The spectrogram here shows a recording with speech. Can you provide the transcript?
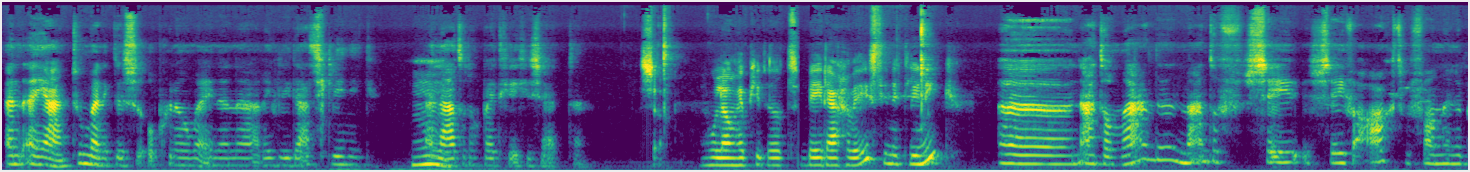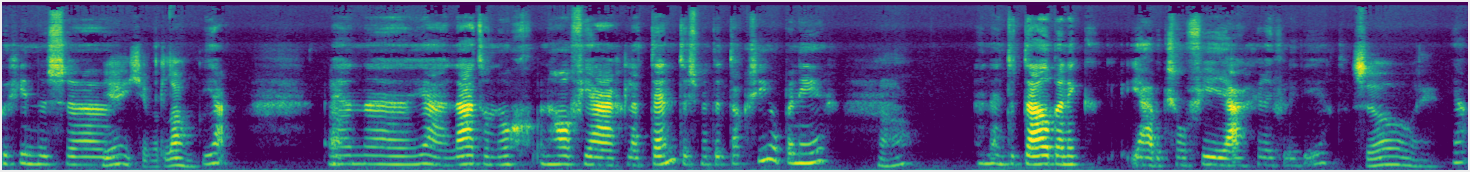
En, en ja, en toen ben ik dus opgenomen in een eh, revalidatiekliniek. Mhm. En later nog bij het GGZ. Zo. Hoe lang heb je dat, ben je daar geweest in de kliniek? Eh, een aantal maanden, een maand of ze- zeven, acht. Waarvan in het begin dus... eh, Jeetje, wat lang. Ja. En ja, later nog een half jaar latent, dus met de taxi op en neer. Nou, En in totaal ben ik, ja, heb ik zo'n vier jaar gerevalideerd. zo hé. Ja.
